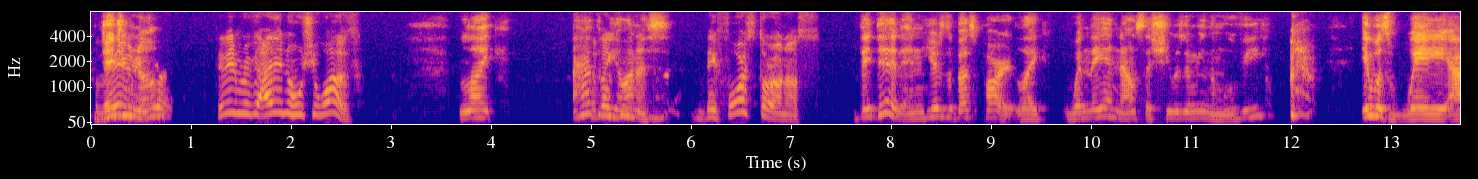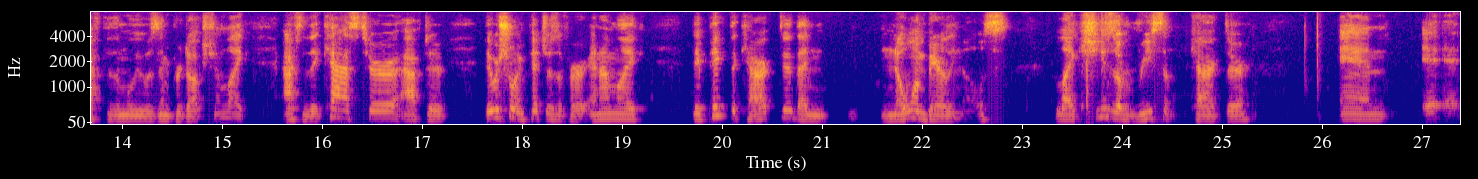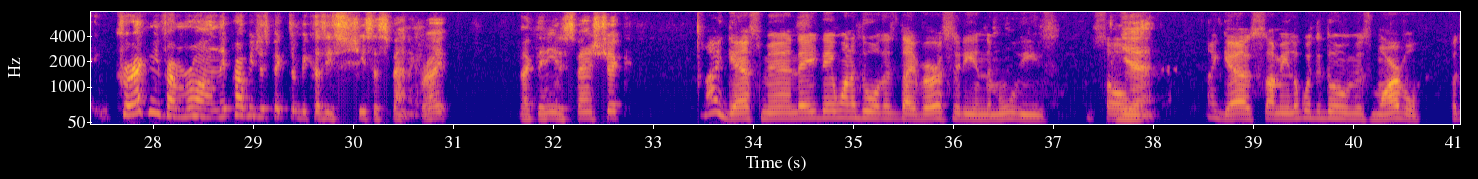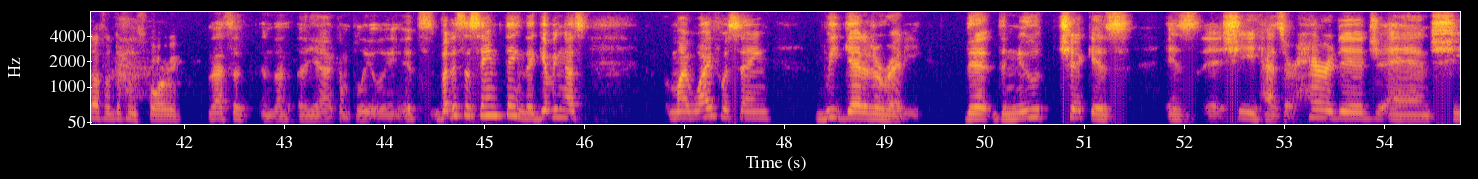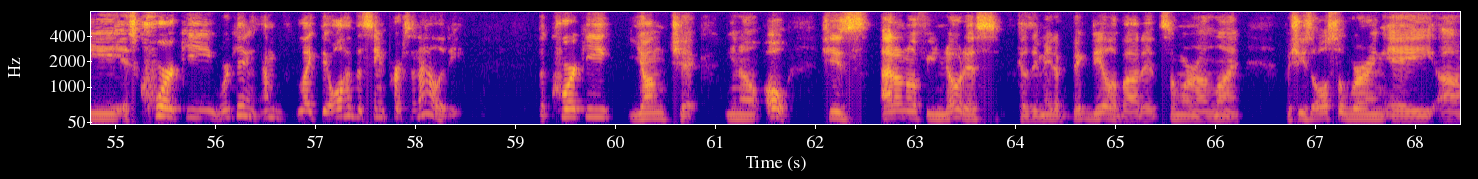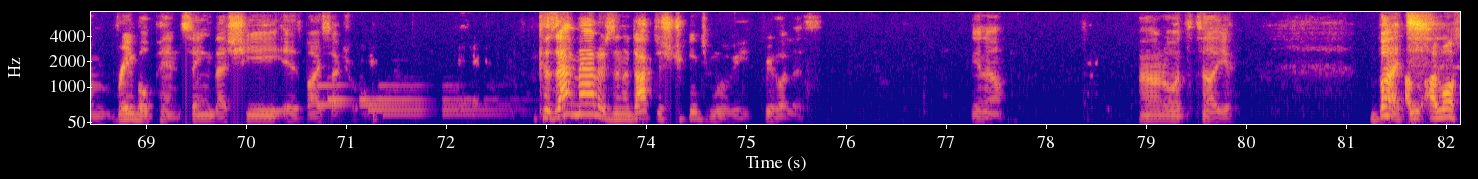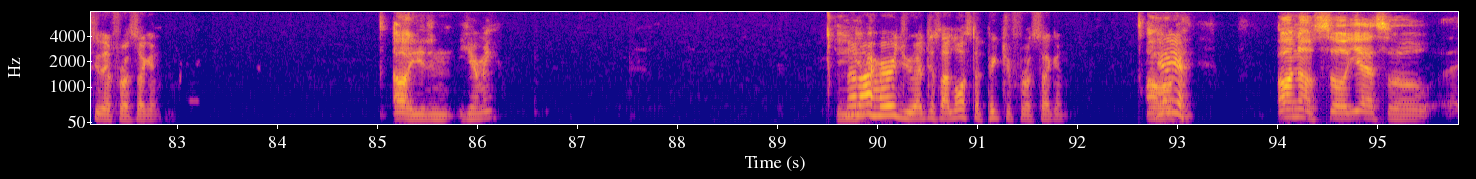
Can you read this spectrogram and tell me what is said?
Did you know? reveal- They didn't reveal. I didn't know who she was. Like, I have to like be honest. They forced her on us. They did, and here's the best part: like when they announced that she was gonna be in the movie, it was way after the movie was in production. Like after they cast her, after they were showing pictures of her, and I'm like, they picked the character that no one barely knows. Like she's a recent character, and eh, eh, correct me if I'm wrong. They probably just picked her because he's she's Hispanic, right? Like they need a Spanish chick. I guess, man. They they want to do all this diversity in the movies. So Yeah, I guess. I mean, look what they're doing with Miss Marvel. But that's a different story. That's a and that, uh, yeah, completely. It's but it's the same thing. They're giving us. My wife was saying, we get it already. the The new chick is is uh, she has her heritage and she is quirky. We're getting. I'm like they all have the same personality. The quirky young chick. You know. Oh, she's. I don't know if you noticed because they made a big deal about it somewhere online. But she's also wearing a um, rainbow pin saying that she is bisexual because that matters in a Doctor Strange movie, frijoles. You know, I don't know what to tell you, but I, I lost you there for a second. oh, you didn't hear me? Can No, no, I heard you. I just I lost the picture for a second. Oh, Yeah, okay. yeah. Oh no, so yeah, so uh,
